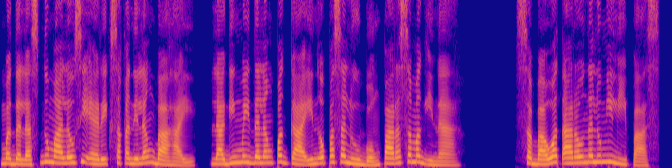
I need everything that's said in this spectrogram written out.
Madalas dumalaw si Eric sa kanilang bahay, laging may dalang pagkain o pasalubong para sa mag-ina. Sa bawat araw na lumilipas,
